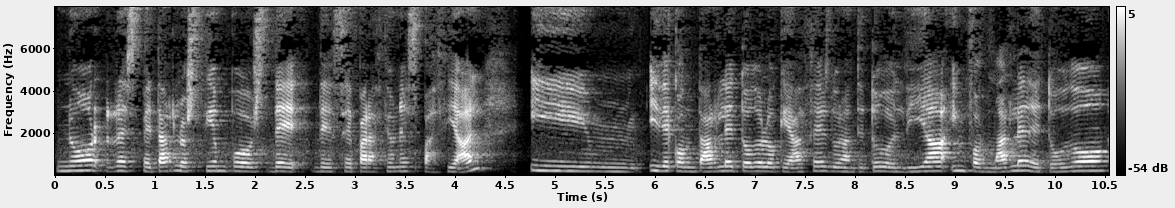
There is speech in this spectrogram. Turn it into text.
no respetar los tiempos de, separación espacial y, y, de contarle todo lo que haces durante todo el día, informarle de todo,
